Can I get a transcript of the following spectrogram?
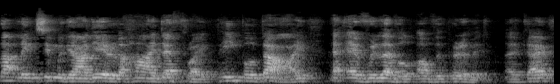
that links in with the idea of a high death rate. People die at every level of the pyramid. Okay?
